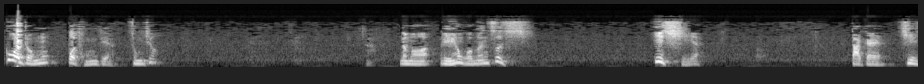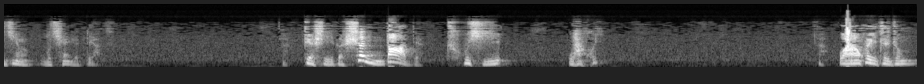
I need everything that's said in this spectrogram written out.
各种不同的宗教啊。那么，连我们自己一起，大概接近五千人的样子这是一个盛大的出席晚会。晚会之中，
